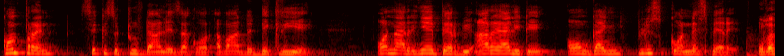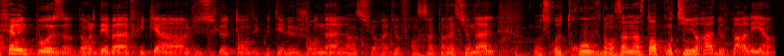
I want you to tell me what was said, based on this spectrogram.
comprennent ce qui se trouve dans les accords avant de décrier. On n'a rien perdu. En réalité, on gagne plus qu'on espérait. On va faire une pause dans le débat africain, hein. juste le temps d'écouter le journal hein, sur Radio France Internationale. On se retrouve dans un instant, on continuera de parler hein,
